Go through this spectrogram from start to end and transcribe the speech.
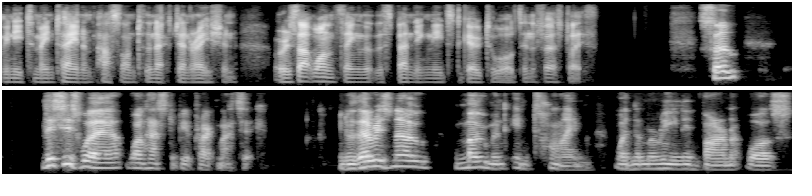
we need to maintain and pass on to the next generation? Or is that one thing that the spending needs to go towards in the first place? So this is where one has to be pragmatic. You know, there is no moment in time when the marine environment was,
